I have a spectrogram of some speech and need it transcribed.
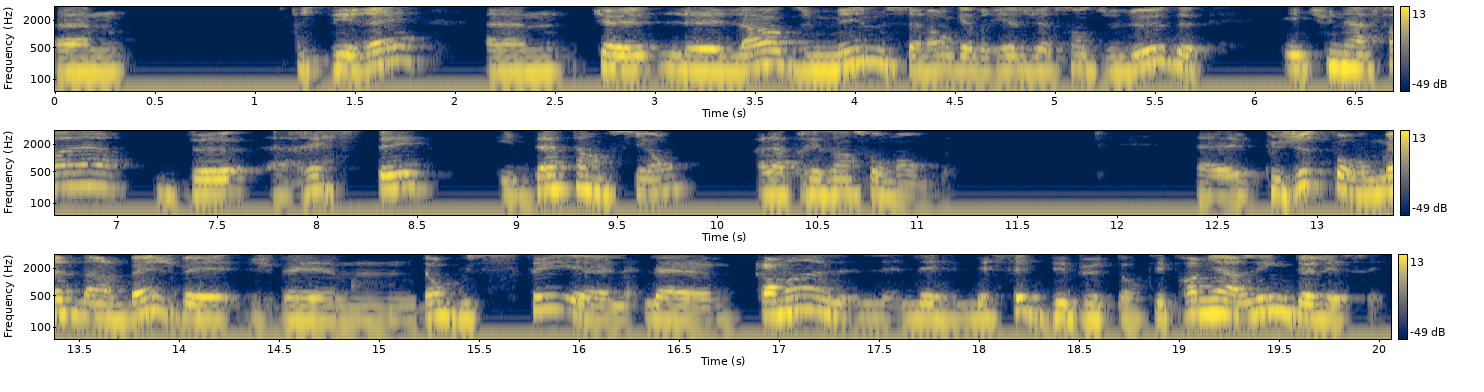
je dirais que l'art du mime, selon Gabriel Jasson du LUD, est une affaire de respect et d'attention à la présence au monde. Euh, juste pour vous mettre dans le bain, je vais, hum, donc vous citer euh, comment l'essai débute, donc les premières lignes de l'essai.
